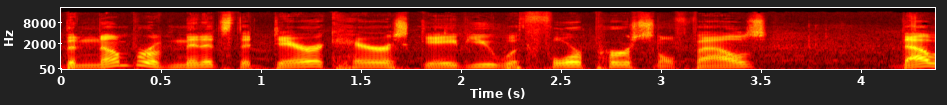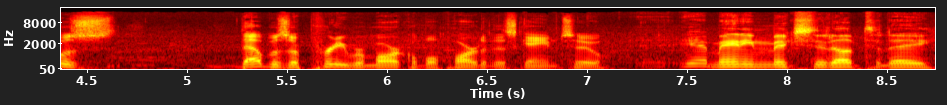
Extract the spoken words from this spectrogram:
the number of minutes that Derek Harris gave you with four personal fouls, that was that was a pretty remarkable part of this game too. Yeah, man, he mixed it up today.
